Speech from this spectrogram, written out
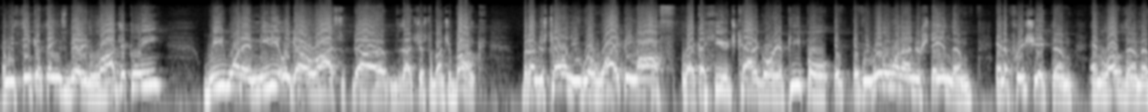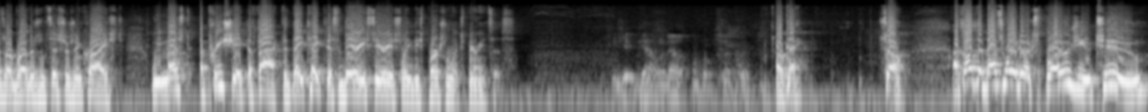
and we think of things very logically. We want to immediately go, well, that's, uh, that's just a bunch of bunk. But I'm just telling you, we're wiping off like a huge category of people. If, if we really want to understand them and appreciate them and love them as our brothers and sisters in Christ, we must appreciate the fact that they take this very seriously, these personal experiences. Yeah, we know. Okay. So, I thought the best way to expose you to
